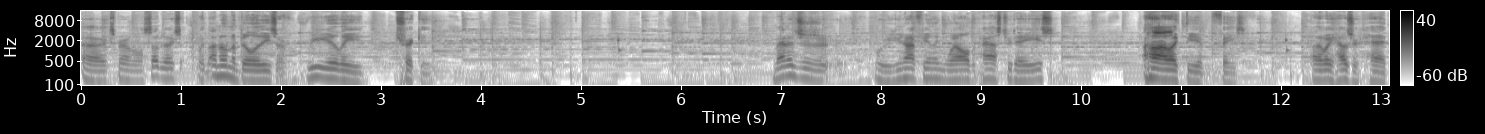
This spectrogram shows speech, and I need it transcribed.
Uh, experimental subjects with unknown abilities are really tricky. Manager, were you not feeling well the past two days? Oh, I like the face. By the way, how's your head?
